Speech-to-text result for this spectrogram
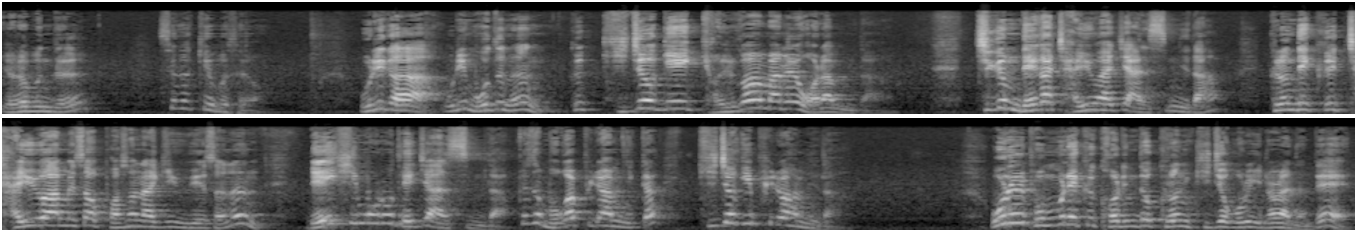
여러분들 생각해 보세요. 우리가, 우리 모두는 그 기적의 결과만을 원합니다. 지금 내가 자유하지 않습니다. 그런데 그 자유함에서 벗어나기 위해서는 내 힘으로 되지 않습니다. 그래서 뭐가 필요합니까? 기적이 필요합니다. 오늘 본문의 그 거린도 그런 기적으로 일어났는데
